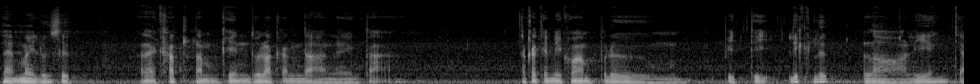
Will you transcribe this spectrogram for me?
และไม่รู้สึกอะไรคัดลำเค็นทุรกันดารอะไรต่างๆแล้วก็จะมีความปลื้ม ปิติลึกๆหล่อเลี้ยงใจ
